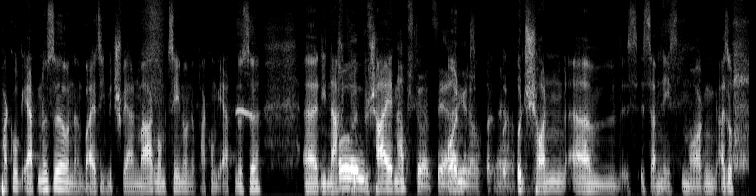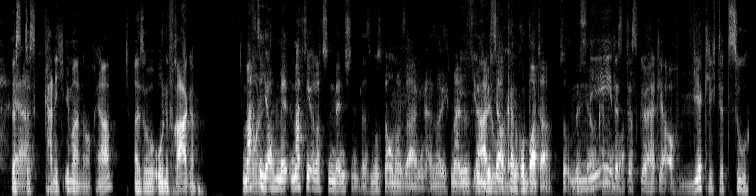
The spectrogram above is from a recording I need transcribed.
Packung Erdnüsse und dann weiß ich mit schweren Magen um 10 Uhr eine Packung Erdnüsse. Äh, die Nacht und wird bescheiden. Absturz, ja, und, genau. Ja. Und schon ähm, es ist am nächsten Morgen, also das, ja. das kann ich immer noch, ja. Also ohne Frage. Macht dich, auch, macht dich auch noch zum Menschen, das muss man auch mal sagen. Also ich meine, ja, du bist du, ja auch kein Roboter. So, nee, ja Roboter. Das, das gehört ja auch wirklich dazu.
